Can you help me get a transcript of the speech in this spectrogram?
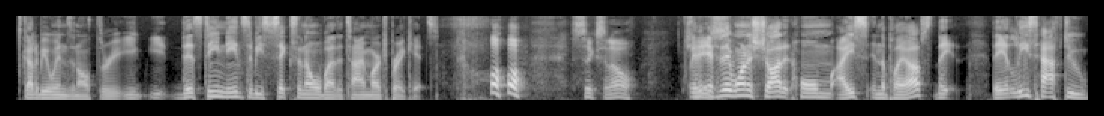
It's got to be wins in all three. You, you, this team needs to be six and zero by the time March break hits. Six and zero. If, if they want a shot at home ice in the playoffs, they they at least have to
